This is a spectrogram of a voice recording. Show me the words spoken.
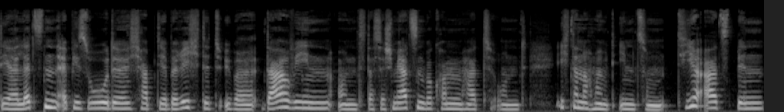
der letzten Episode. Ich habe dir berichtet über Darwin und dass er Schmerzen bekommen hat und ich dann nochmal mit ihm zum Tierarzt bin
